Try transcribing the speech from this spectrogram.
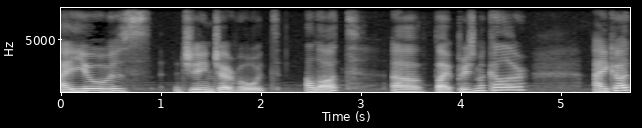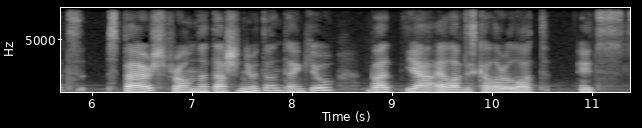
I use Ginger Root a lot uh, by Prismacolor. I got spares from Natasha Newton, thank you. But yeah, I love this color a lot. It's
